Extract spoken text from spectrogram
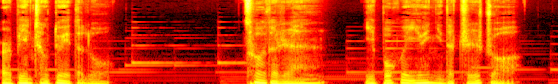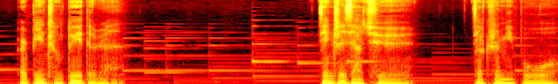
而变成对的路，错的人也不会因为你的执着。”而变成对的人，坚持下去叫执迷不悟；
